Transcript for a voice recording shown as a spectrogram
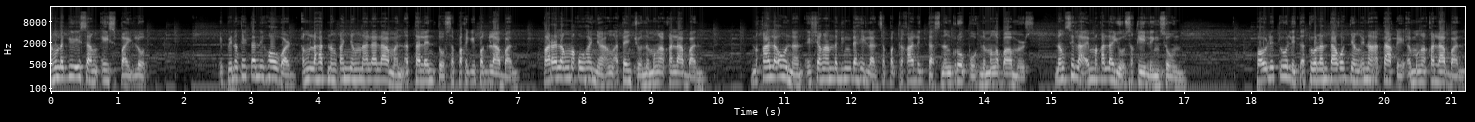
ang nag-iisang ace pilot. Ipinakita ni Howard ang lahat ng kanyang nalalaman at talento sa pakikipaglaban para lang makuha niya ang atensyon ng mga kalaban. Nakalaunan ay siya nga naging dahilan sa pagkakaligtas ng grupo ng mga bombers nang sila ay makalayo sa killing zone. Paulit-ulit at walang takot niyang inaatake ang mga kalaban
